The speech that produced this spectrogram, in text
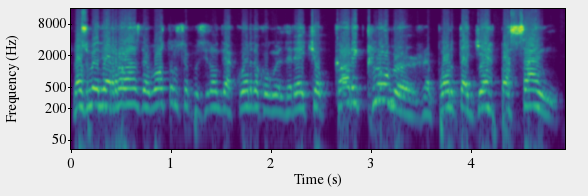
Los Medias Rojas de Boston se pusieron de acuerdo con el derecho Cody Kluber, reporta Jeff Passan.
